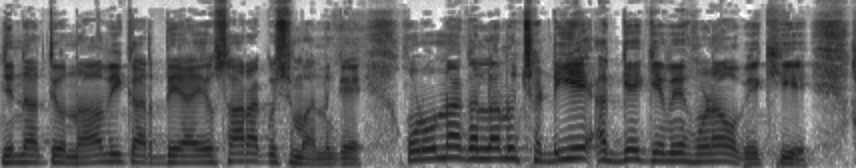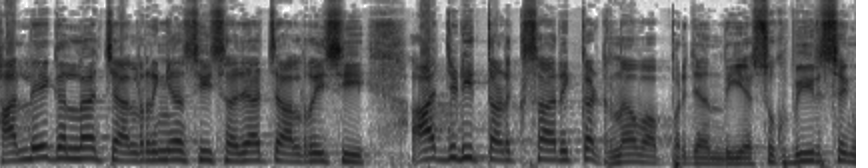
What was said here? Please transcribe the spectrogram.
ਜਿਨ੍ਹਾਂ ਤੇ ਉਹ ਨਾ ਵੀ ਕਰਦੇ ਆਏ, ਉਹ ਸਾਰਾ ਕੁਝ ਮੰਨ ਗਏ। ਹੁਣ ਉਹਨਾਂ ਗੱਲਾਂ ਨੂੰ ਛੱਡੀਏ, ਅੱਗੇ ਕਿਵੇਂ ਹੋਣਾ ਉਹ ਵੇਖੀਏ। ਹਾਲੇ ਗੱਲਾਂ ਚੱਲ ਰਹੀਆਂ ਸੀ, ਸਜ਼ਾ ਚੱਲ ਰਹੀ ਸੀ। ਅੱਜ ਜਿਹੜੀ ਤੜਕਸਾਰ ਇੱਕ ਘਟਨਾ ਵਾਪਰ ਜਾਂਦੀ ਹੈ, ਸੁਖਬੀਰ ਸਿੰਘ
